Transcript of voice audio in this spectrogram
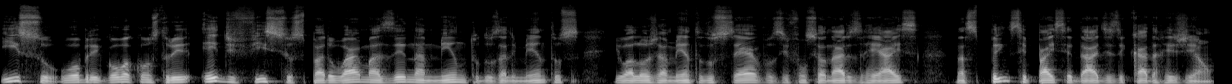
Isso o obrigou a construir edifícios para o armazenamento dos alimentos e o alojamento dos servos e funcionários reais nas principais cidades de cada região.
